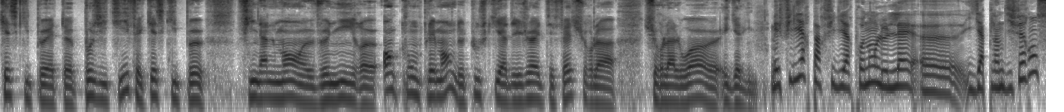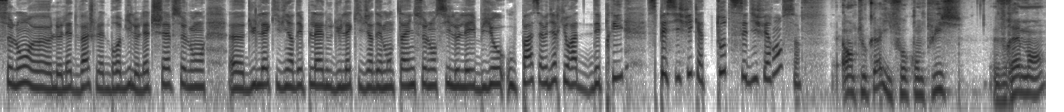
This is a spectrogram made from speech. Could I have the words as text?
qu'est-ce qui peut être positif et qu'est-ce qui peut finalement euh, venir euh, en complément de tout ce qui a déjà été fait sur la sur la loi Egalim. Mais filière par filière, prenons le lait, il y a plein de différences selon le lait de vache, le lait de brebis, le lait de chèvre, selon euh, du lait qui vient des plaines ou du lait qui vient des montagnes, selon si le lait est bio ou pas. Ça veut dire qu'il y aura des prix spécifiques à toutes ces différences? En tout cas, il faut qu'on puisse vraiment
